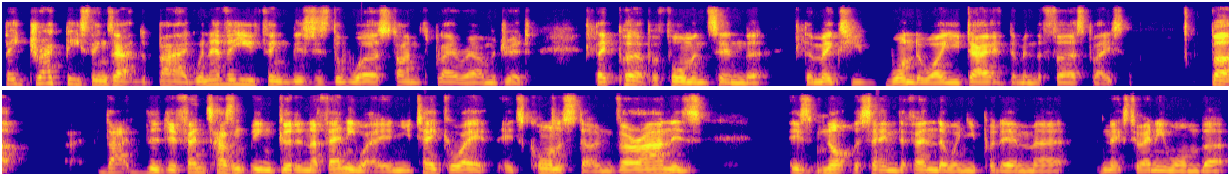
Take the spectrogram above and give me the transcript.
they drag these things out of the bag. Whenever you think this is the worst time to play Real Madrid, they put a performance in that that makes you wonder why you doubted them in the first place. But that the defense hasn't been good enough anyway, and you take away its cornerstone. Varane is is not the same defender when you put him uh, next to anyone but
